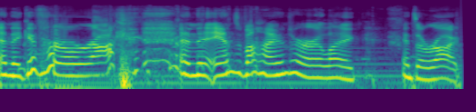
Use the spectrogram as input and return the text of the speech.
and they give her a rock, and the ants behind her are like, it's a rock.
